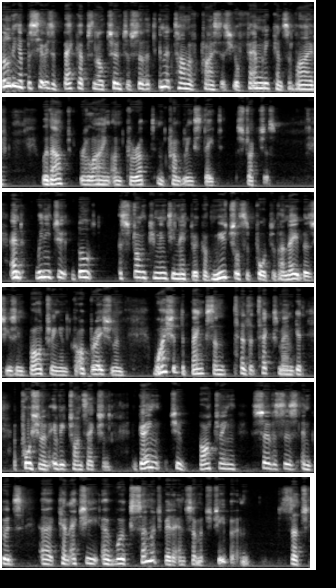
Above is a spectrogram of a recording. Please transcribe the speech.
building up a series of backups and alternatives so that in a time of crisis, your family can survive without relying on corrupt and crumbling state structures. And we need to build a strong community network of mutual support with our neighbors using bartering and cooperation. And why should the banks and the taxman get a portion of every transaction? Going to bartering services and goods uh, can actually uh, work so much better and so much cheaper and such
